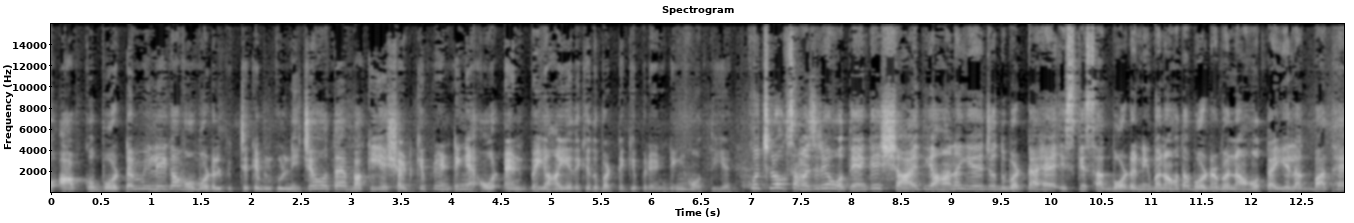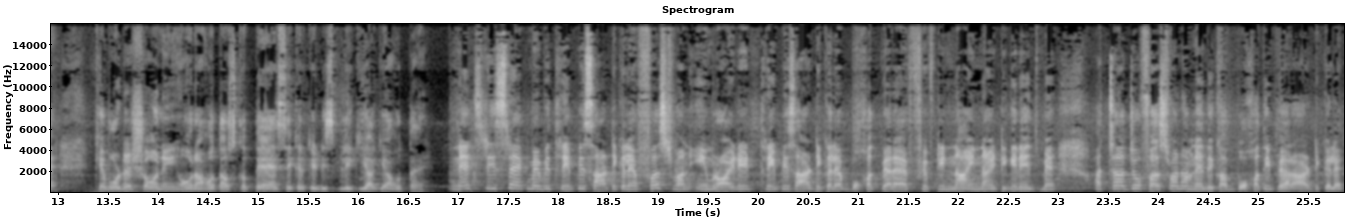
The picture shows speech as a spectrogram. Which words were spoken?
आपको बॉटम मिलेगा, वो मॉडल पिक्चर के बिल्कुल नीचे होता है। बाकी ये शर्ट की प्रिंटिंग है और एंड पे यहाँ ये देखिए दुबट्टे की प्रिंटिंग होती है। कुछ लोग समझ रहे होते हैं कि शायद यहाँ ना ये जो दुबट्टा है, इसके साथ बॉर्डर नहीं बना होता। बॉर्डर बना होता है। ये अलग बात है कि बॉर्डर शो नहीं हो रहा होता, उसको तय ऐसे करके डिस्प्ले किया गया होता है। नेक्स्ट इस रैक में भी थ्री पीस आर्टिकल है। First one embroidery three piece article है। बहुत प्यारा है। फिफ्टी नाइन नाइन्टी की रेंज में। अच्छा जो फ़र्स्ट वन हमने देखा, बहुत ही प्यारा आर्टिकल है।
